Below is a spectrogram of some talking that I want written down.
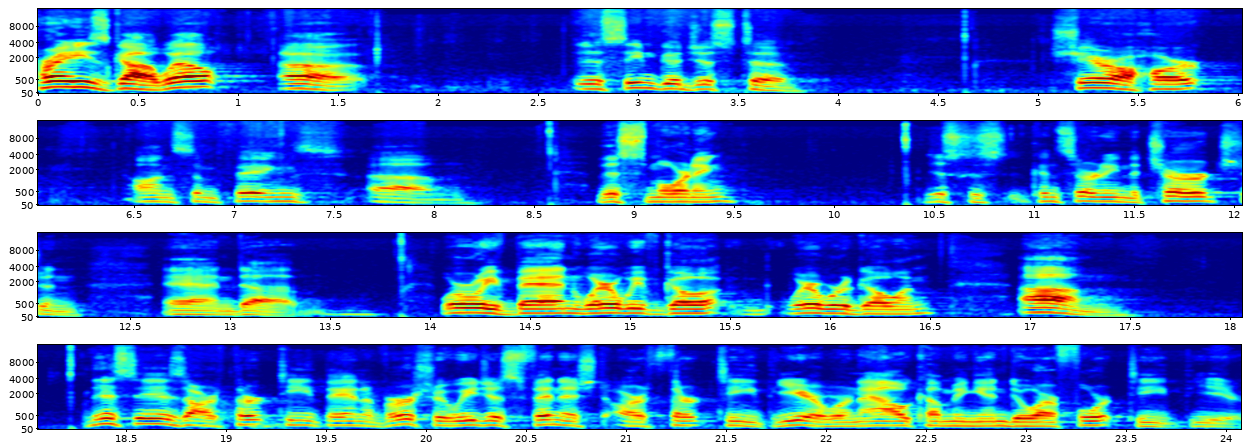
praise God. Well, uh, it seemed good just to share our heart on some things um, this morning, just concerning the church and and uh, where we've been, where we've go, where we're going. Um, this is our 13th anniversary. We just finished our 13th year. We're now coming into our 14th year.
